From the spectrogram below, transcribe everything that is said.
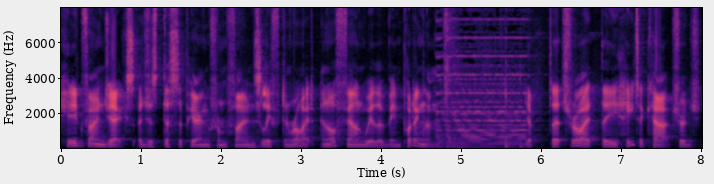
headphone jacks are just disappearing from phones left and right, and I've found where they've been putting them. Yep, that's right, the heater cartridge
